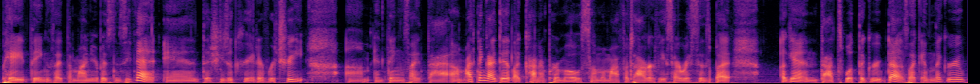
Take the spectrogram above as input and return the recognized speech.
paid things like the Mind Your Business event and the She's a Creative retreat um, and things like that. Um, I think I did like kind of promote some of my photography services, but again, that's what the group does. Like in the group,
